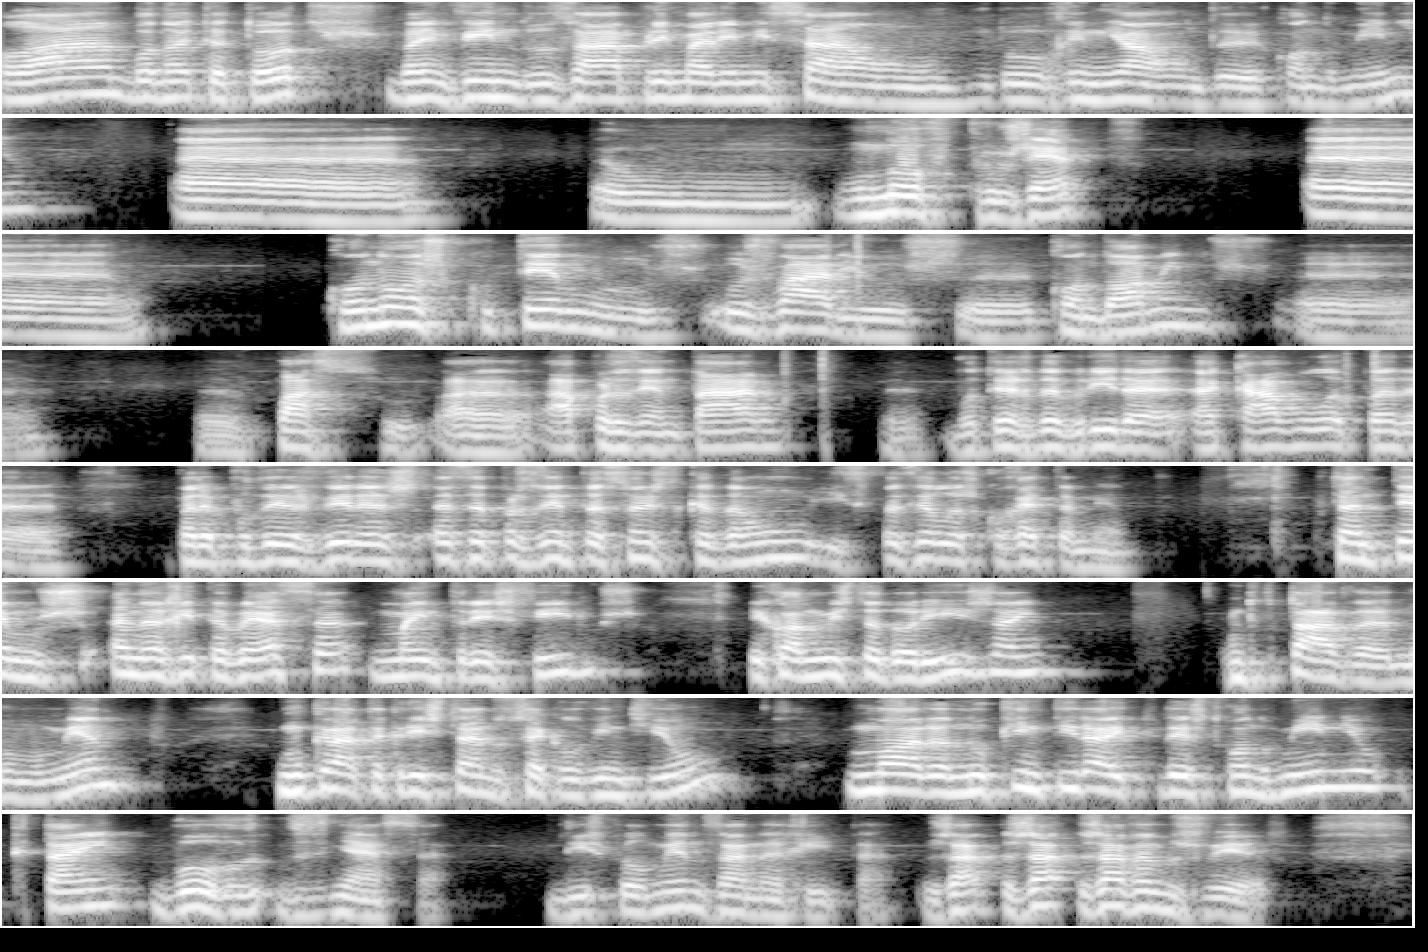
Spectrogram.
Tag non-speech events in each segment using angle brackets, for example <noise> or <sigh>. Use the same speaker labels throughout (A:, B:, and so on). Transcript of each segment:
A: Olá, boa noite a todos. Bem-vindos à primeira emissão do Reunião de Condomínio, uh, um, um, novo projeto. Uh, conosco temos os vários uh, condóminos. Uh, passo a, a apresentar, vou ter de abrir a, a cábula para, para poder ver as, as apresentações de cada um e fazê-las corretamente. Portanto, temos Ana Rita Bessa, mãe de três filhos, economista de origem, deputada no momento, democrata cristã do século XXI, mora no quinto direito deste condomínio que tem boa vizinhança, diz pelo menos Ana Rita. Já, já, já vamos ver.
